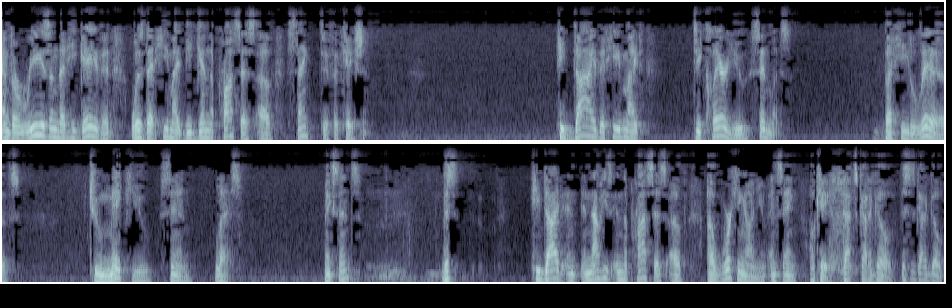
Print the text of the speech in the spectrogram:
And the reason that he gave it was that he might begin the process of sanctification. He died that he might declare you sinless. But he lives to make you sin less. Make sense? This he died and, and now he's in the process of, of working on you and saying, okay, that's gotta go. This has gotta go.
